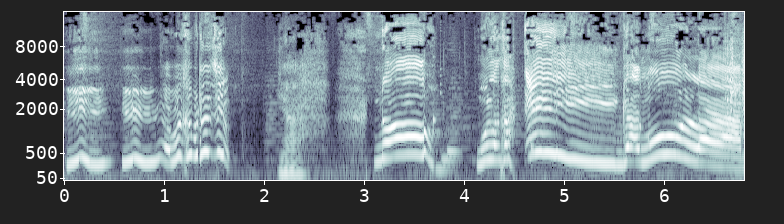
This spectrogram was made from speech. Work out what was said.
ih, ih. Apakah berhasil? Ya. No, ngulang kah? Eh, nggak ngulang.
